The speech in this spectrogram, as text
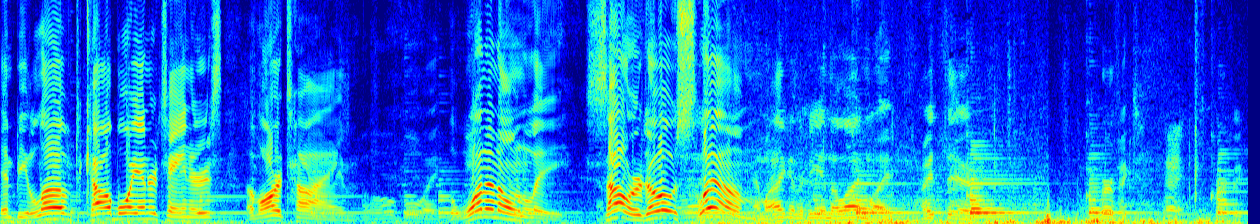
and beloved cowboy entertainers of our time. Oh boy. The one and only Sourdough Slim. Am I going to be in the limelight? Right there. Perfect. Hey. Perfect.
